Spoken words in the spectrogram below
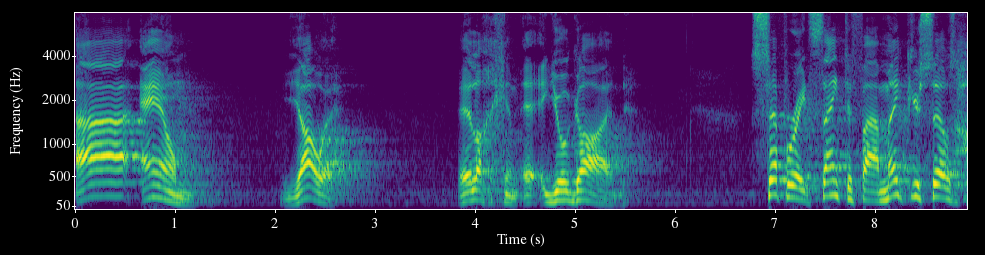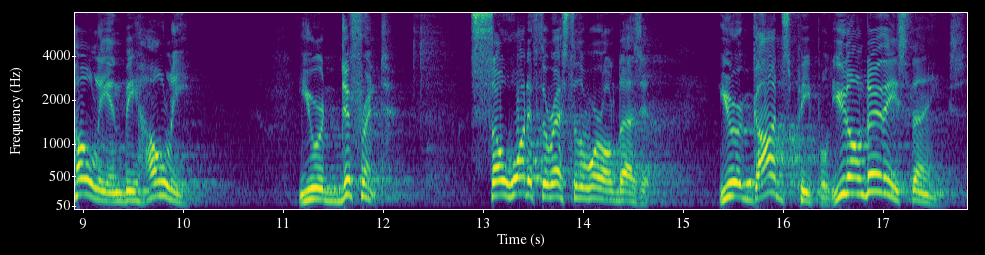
I am Yahweh, Elohim, eh, your God. Separate, sanctify, make yourselves holy, and be holy. You are different. So what if the rest of the world does it? You're God's people. You don't do these things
